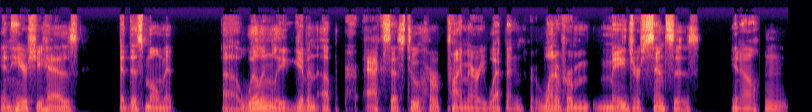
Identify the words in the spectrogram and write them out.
and here she has, at this moment, uh, willingly given up access to her primary weapon, one of her major senses, you know. Mm.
